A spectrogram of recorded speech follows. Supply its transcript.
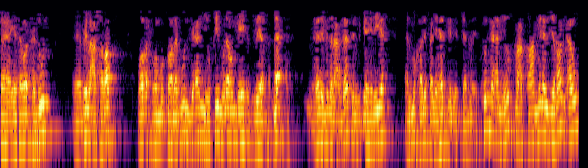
فيتوافدون بالعشرات واضح ومطالبون بأن يقيموا لهم إيه؟ الضيافة. لا. هذه من العادات الجاهلية المخالفة لهذه الإسلام. السنة أن يصنع الطعام من الجيران أو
